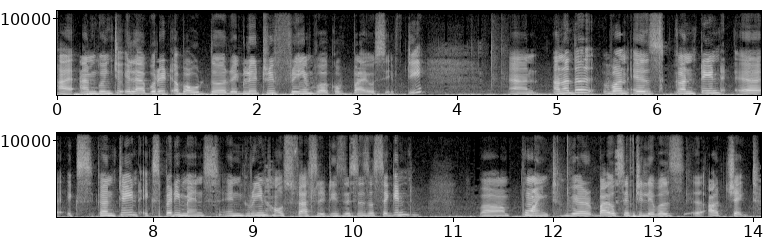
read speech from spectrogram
I am going to elaborate about the regulatory framework of biosafety. And another one is contained uh, ex contained experiments in greenhouse facilities. This is a second uh, point where biosafety levels uh, are checked.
